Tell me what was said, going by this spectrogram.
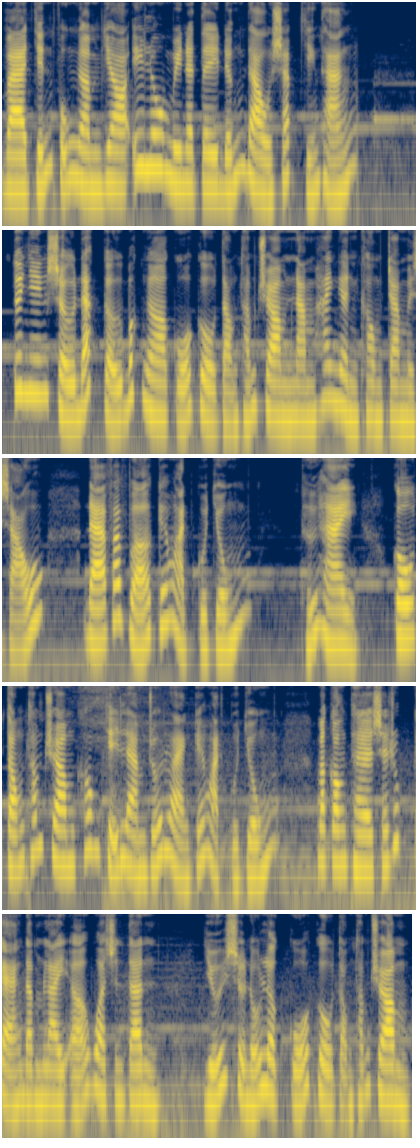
và chính phủ ngầm do Illuminati đứng đầu sắp chiến thắng. Tuy nhiên, sự đắc cử bất ngờ của cựu Tổng thống Trump năm 2016 đã phá vỡ kế hoạch của chúng. Thứ hai, cựu Tổng thống Trump không chỉ làm rối loạn kế hoạch của chúng, mà còn thề sẽ rút cạn đầm lầy ở Washington. Dưới sự nỗ lực của cựu Tổng thống Trump,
